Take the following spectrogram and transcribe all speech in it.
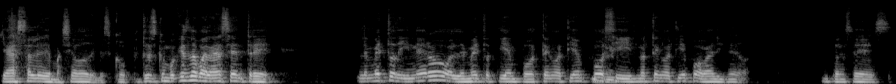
ya sale demasiado del scope. Entonces, como que es la balanza entre le meto dinero o le meto tiempo. Tengo tiempo, si no tengo tiempo, va el dinero. Entonces,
